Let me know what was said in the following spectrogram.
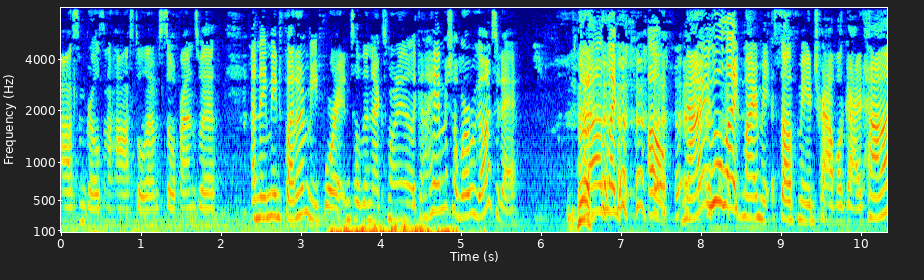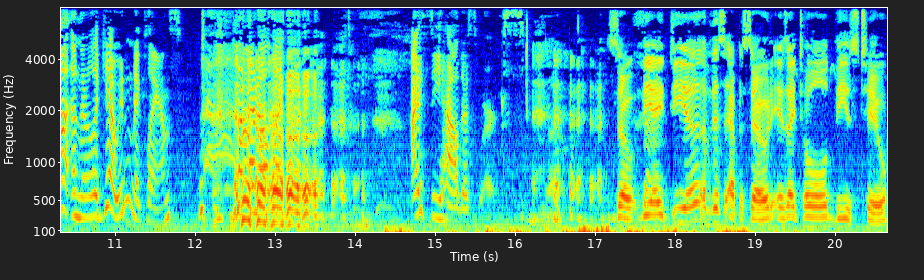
awesome girls in a hostel that I'm still friends with, and they made fun of me for it until the next morning. They're like, "Hey, Michelle, where are we going today?" And I was like, "Oh, now you like my self-made travel guide, huh?" And they're like, "Yeah, we didn't make plans." and I like, "I see how this works." So the idea of this episode is I told these two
